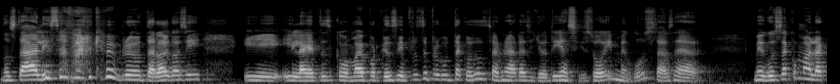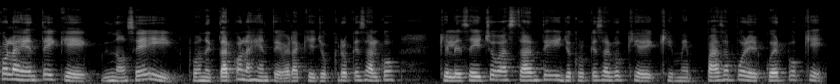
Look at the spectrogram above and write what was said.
no estaba lista para que me preguntara algo así. Y, y la gente es como, madre, porque siempre se pregunta cosas tan raras. Y yo digo, así soy, me gusta, o sea, me gusta como hablar con la gente y que, no sé, y conectar con la gente, ¿verdad? Que yo creo que es algo que les he dicho bastante y yo creo que es algo que, que me pasa por el cuerpo, que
